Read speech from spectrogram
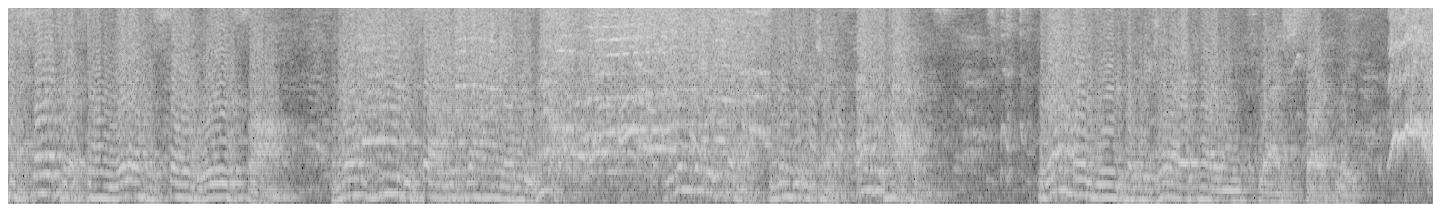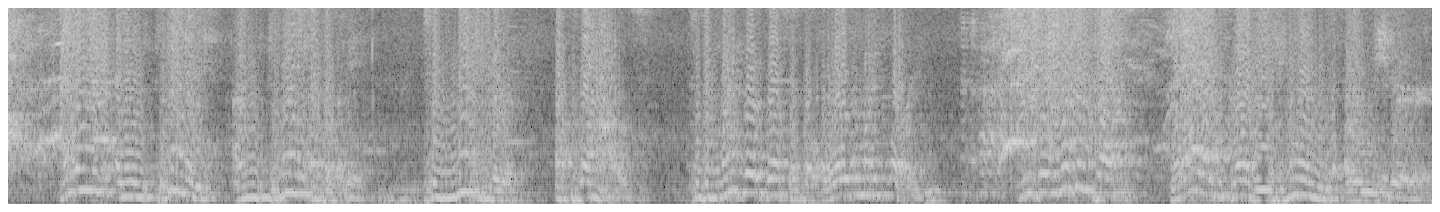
A Star Trek song, the other one's a Star Wars song. And I want you to decide which one I'm going to do. Now, you're going to get your chance. You're going to get your chance. As it happens, throughout my years at the Jedi Academy slash Starfleet, I learned an uncanny, uncanny ability to measure applause to the microdecibel or the microrium using nothing but what I like to call the hand-o-meter.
